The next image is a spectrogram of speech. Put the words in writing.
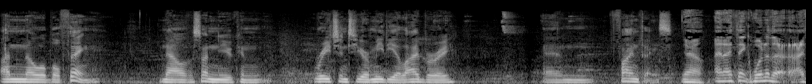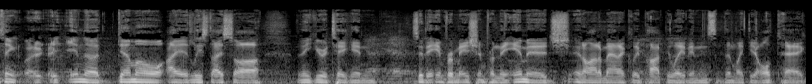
unknowable thing. Now all of a sudden you can reach into your media library and find things. Yeah, and I think one of the I think uh, in the demo, I at least I saw, I think you were taking say the information from the image and automatically populating something like the alt tag.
